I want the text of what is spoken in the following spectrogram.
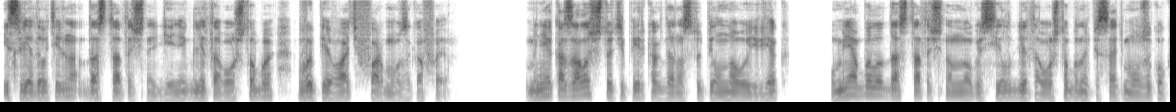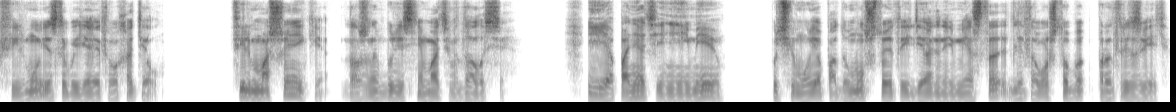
и, следовательно, достаточно денег для того, чтобы выпивать в Формоза кафе. Мне казалось, что теперь, когда наступил новый век, у меня было достаточно много сил для того, чтобы написать музыку к фильму, если бы я этого хотел. Фильм «Мошенники» должны были снимать в Далласе. И я понятия не имею, почему я подумал, что это идеальное место для того, чтобы протрезветь.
